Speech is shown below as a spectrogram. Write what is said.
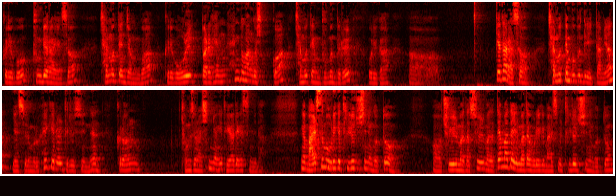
그리고 분별하여서 잘못된 점과 그리고 올바르게 행동한 것과 잘못된 부분들을 우리가 어, 깨달아서 잘못된 부분들이 있다면 예수 이름으로 회개를 드릴 수 있는 그런 겸손한 심령이 되어야 되겠습니다. 그러니까 말씀을 우리에게 들려주시는 것도 어, 주일마다 수요일마다 때마다 일마다 우리에게 말씀을 들려주시는 것도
